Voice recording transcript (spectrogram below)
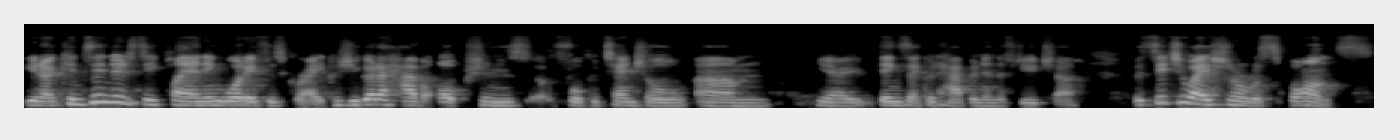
You know, contingency planning. What if is great because you've got to have options for potential, um, you know, things that could happen in the future. But situational response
